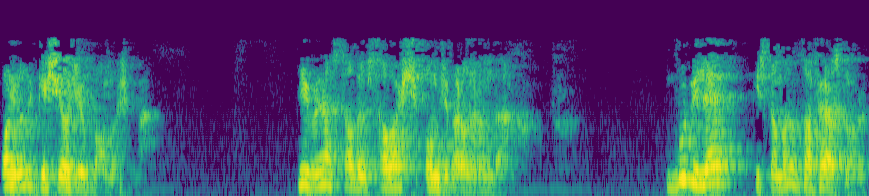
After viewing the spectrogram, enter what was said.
10 yıllık geçiyor bu anlaşma. Birbirine saldırıp savaş olmayacak aralarında. Bu bile İslam'ın zafer aslında böyle.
